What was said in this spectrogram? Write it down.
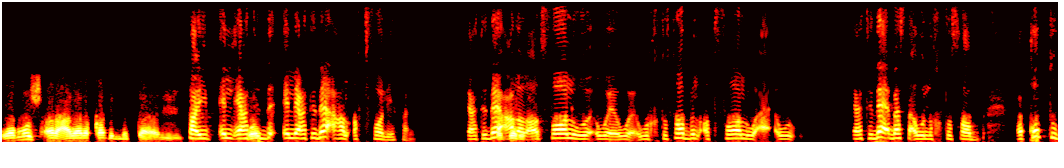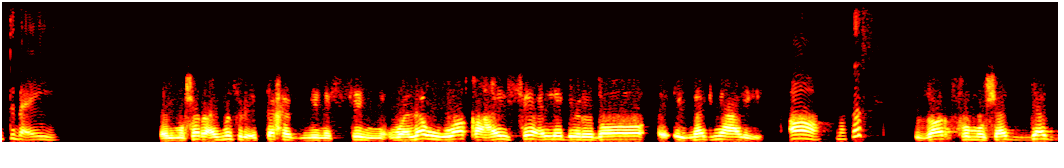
ومشهر على رقاب المتهمين. طيب الاعتداء الاعتداء على الأطفال يا فندم. الاعتداء على و... و... و... واغتصاب الأطفال و... الاعتداء بس أو الاغتصاب عقوبته بتبقى إيه؟ المشرع المصري اتخذ من السن ولو وقع الفعل برضاء المجني عليه. آه ما طفل. ظرف مشدد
